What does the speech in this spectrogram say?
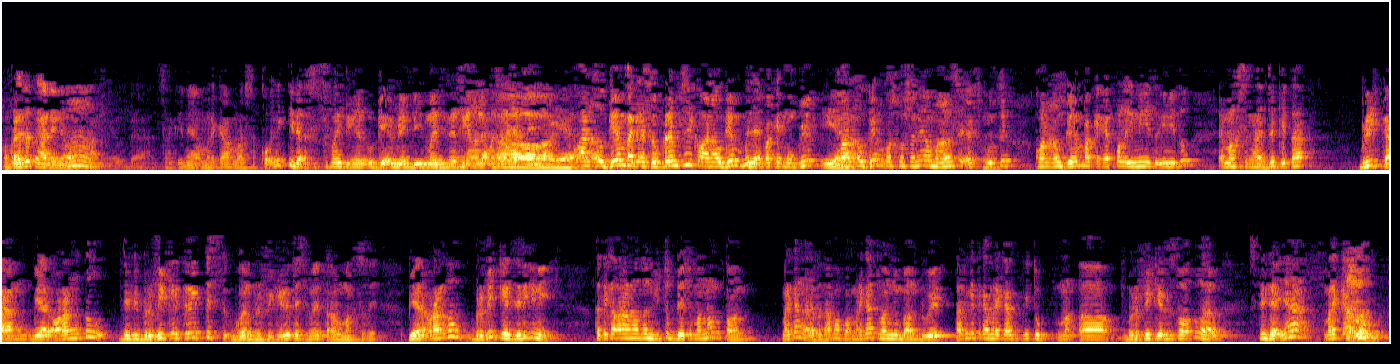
overrated kan ini orang. Ya udah, akhirnya mereka merasa kok ini tidak sesuai dengan UGM yang diimajinasikan oleh masyarakat sih. Oh, iya. Kok anak UGM pakai Supreme sih? Kok anak UGM banyak pakai mobil? Iya. Kok anak UGM kos-kosannya mahal sih eksklusif? Kok anak UGM pakai Apple ini itu ini tuh emang sengaja kita berikan biar orang itu jadi berpikir kritis. Bukan berpikir kritis sebenarnya terlalu maksud sih. Biar orang tuh berpikir jadi gini ketika orang nonton YouTube dia cuma nonton mereka nggak dapat apa-apa. Mereka cuma nyumbang duit. Tapi ketika mereka itu eh, berpikir sesuatu hal setidaknya mereka tuh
